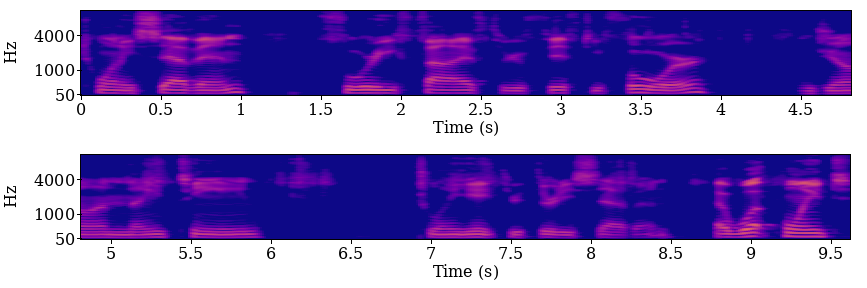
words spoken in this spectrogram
27, 45 through 54, and John 19, 28 through 37. At what point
